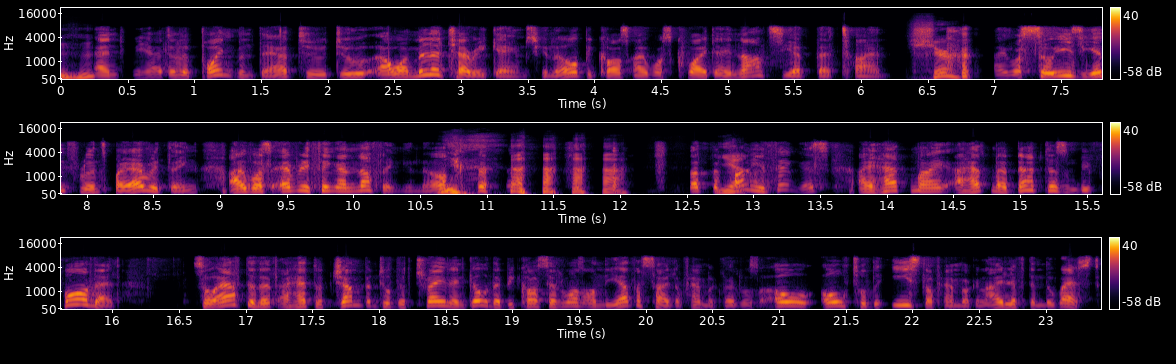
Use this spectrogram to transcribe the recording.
Mm-hmm. And we had an appointment there to do our military games, you know, because I was quite a Nazi at that time. Sure. I was so easy influenced by everything. I was everything and nothing, you know. but the funny thing is, I had my I had my baptism before that. So after that, I had to jump into the train and go there because that was on the other side of Hamburg. That was all, all to the east of Hamburg, and I lived in the west.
